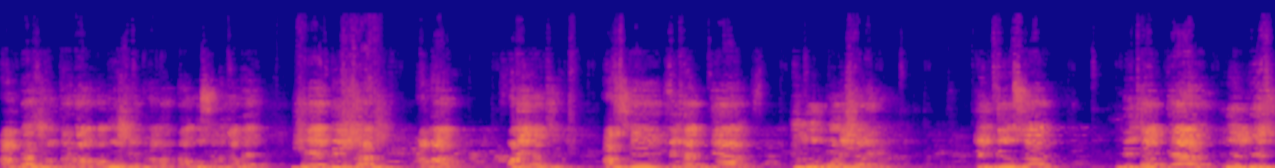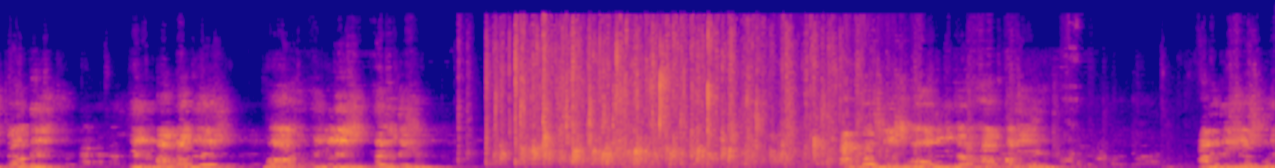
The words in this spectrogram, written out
আপনার সন্তানরা অবশ্যই ভালো একটা অবস্থানে যাবে সে বিশ্বাস আমার অনেক আছে। আজকে মিজান কেয়ার শুধু পরিসরে না In future, Mission Care will be established in Bangladesh for English education. আপনারা সহযোগিতার হাত বাড়িয়ে আমি বিশ্বাস করি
